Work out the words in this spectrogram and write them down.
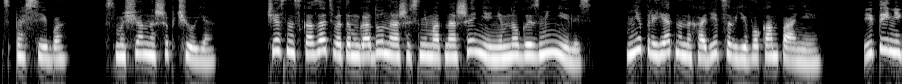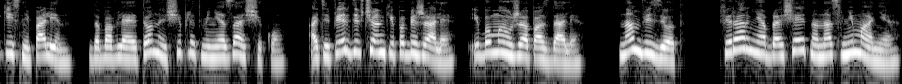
«Спасибо», — смущенно шепчу я. Честно сказать, в этом году наши с ним отношения немного изменились. Мне приятно находиться в его компании. «И ты не кисни, Полин», — добавляет он и щиплет меня за щеку. «А теперь, девчонки, побежали, ибо мы уже опоздали. Нам везет. Феррар не обращает на нас внимания.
